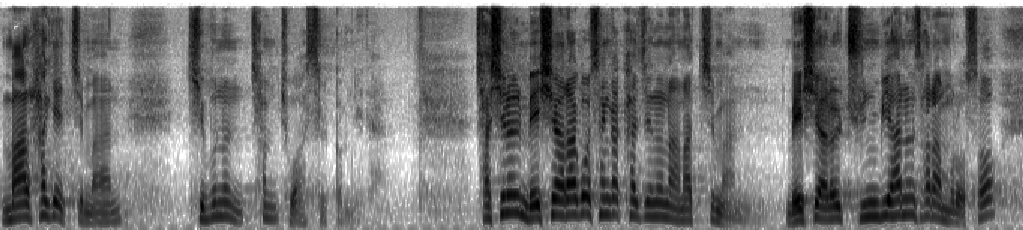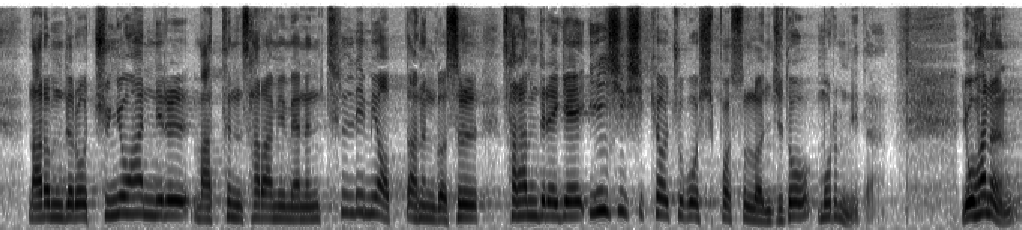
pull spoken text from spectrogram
말하겠지만 기분은 참 좋았을 겁니다. 자신을 메시아라고 생각하지는 않았지만 메시아를 준비하는 사람으로서 나름대로 중요한 일을 맡은 사람이면 틀림이 없다는 것을 사람들에게 인식시켜 주고 싶었을런지도 모릅니다. 요한은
